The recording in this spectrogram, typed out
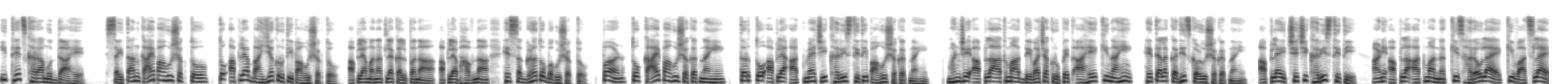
इथेच खरा मुद्दा आहे. सैतान काय पाहू शकतो? तो आपल्या बाह्यकृती पाहू शकतो. आपल्या मनातल्या कल्पना आपल्या भावना हे सगळं तो बघू शकतो. पण तो काय पाहू शकत नाही? तर तो आपल्या आत्म्याची खरी स्थिती पाहू शकत नाही. म्हणजे आपला आत्मा देवाच्या कृपेत आहे की नाही हे त्याला कधीच कळू शकत नाही. आपल्या इच्छेची खरी स्थिती आणि आपला आत्मा नक्कीच हरवलाय की वाचलाय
